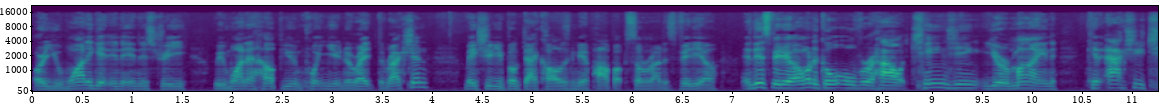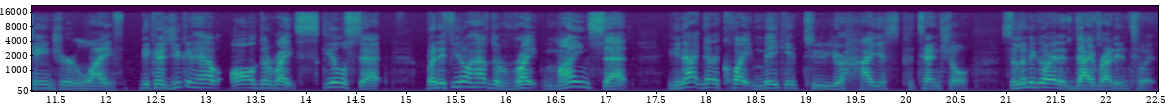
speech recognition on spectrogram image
or you want to get in the industry. We want to help you and point you in the right direction. Make sure you book that call. There's going to be a pop up somewhere around this video. In this video, I want to go over how changing your mind can actually change your life because you can have all the right skill set, but if you don't have the right mindset, you're not going to quite make it to your highest potential. So let me go ahead and dive right into it.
